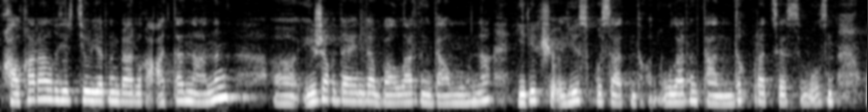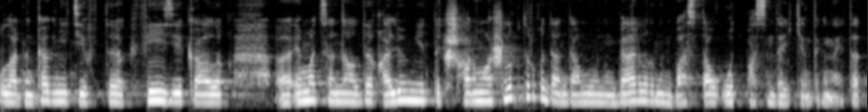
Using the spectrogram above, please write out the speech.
халықаралық зерттеулердің барлығы ата ананың үй жағдайында балалардың дамуына ерекше үлес қосатындығын олардың танымдық процесі болсын олардың когнитивтік физикалық эмоционалдық әлеуметтік шығармашылық тұрғыдан дамуының барлығының бастау отбасында екендігін айтады.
